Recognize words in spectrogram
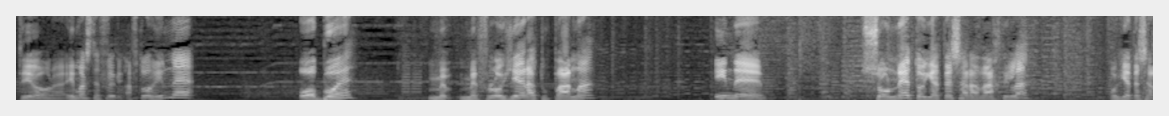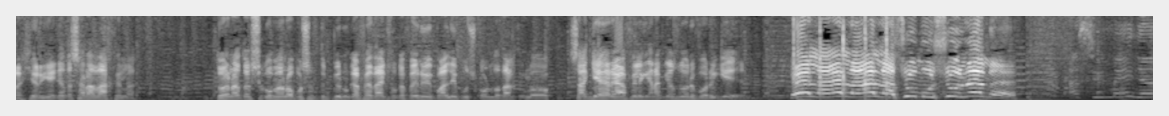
Τι ωραία. Είμαστε φίλοι. Αυτό είναι όμποε με, με φλογέρα του πάνα. Είναι σονέτο για τέσσερα δάχτυλα. Όχι για τέσσερα χέρια, για τέσσερα δάχτυλα. Το ένα το έχει σηκωμένο όπως αυτοί που πίνουν καφεδάκι στο καφενείο οι παλιοί που σηκώνουν το δάχτυλο σαν κεραία φίλε για να πιάσουν δορυφορική. Έλα, έλα, έλα, σου μου σου λέμε! Ασημένια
